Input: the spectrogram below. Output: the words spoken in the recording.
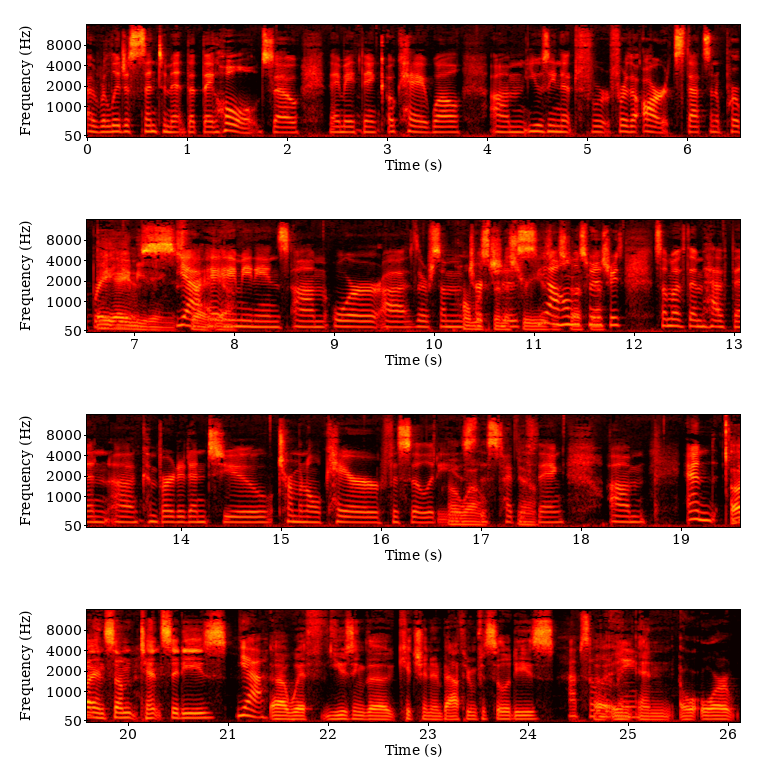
uh, religious sentiment that they hold. So they may think, okay, well, um, using it for, for the arts, that's an appropriate AA use. meetings, Yeah, right, AA yeah. meetings. Um, or uh, there's some Homeless churches. ministries Yeah, homeless stuff, yeah. ministries. Some of them have been uh, converted into terminal care facilities, Oh, wow. this type Yeah. of thing. Um, and Uh, in some tent cities, Yeah. uh, with using the kitchen and bathroom facilities, uh, Absolutely. in- and or, or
